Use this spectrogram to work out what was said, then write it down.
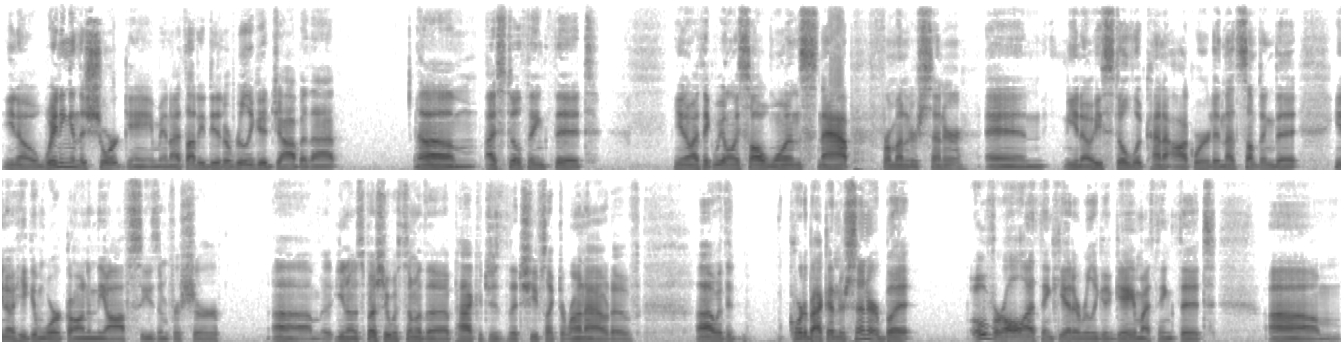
you know, winning in the short game and I thought he did a really good job of that. Um, I still think that you know, I think we only saw one snap from under center, and you know he still looked kind of awkward, and that's something that you know he can work on in the off season for sure. Um, you know, especially with some of the packages the Chiefs like to run out of uh, with the quarterback under center. But overall, I think he had a really good game. I think that um,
